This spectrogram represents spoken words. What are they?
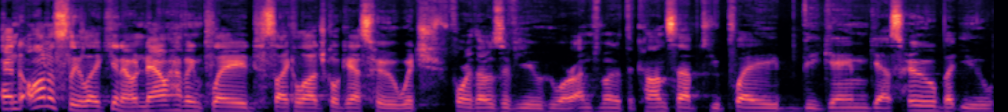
And honestly, like, you know, now having played psychological guess who, which for those of you who are unfamiliar with the concept, you play the game guess who, but you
